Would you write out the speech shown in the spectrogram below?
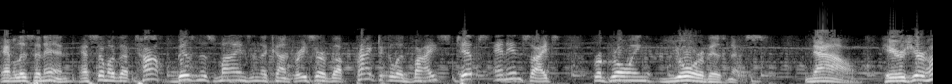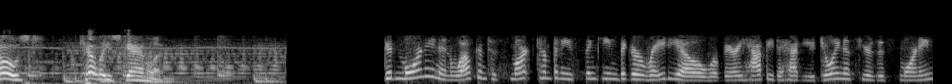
And listen in as some of the top business minds in the country serve up practical advice, tips, and insights for growing your business. Now, here's your host, Kelly Scanlon. Good morning and welcome to Smart Companies Thinking Bigger Radio. We're very happy to have you join us here this morning.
